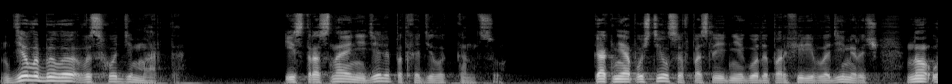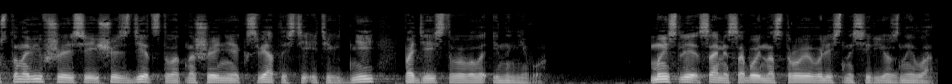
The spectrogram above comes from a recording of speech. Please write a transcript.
Дело было в исходе марта, и страстная неделя подходила к концу. Как не опустился в последние годы Порфирий Владимирович, но установившееся еще с детства отношение к святости этих дней подействовало и на него. Мысли сами собой настроивались на серьезный лад.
